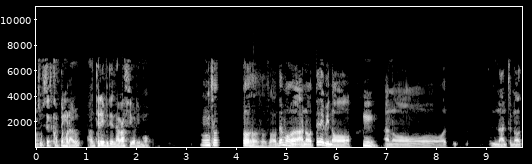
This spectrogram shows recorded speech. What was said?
ん直接買ってもらう？あのテレビで流すよりも。うん、そうそうそうそう。でも、あの、テレビの、うん。あのーなんていうの、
